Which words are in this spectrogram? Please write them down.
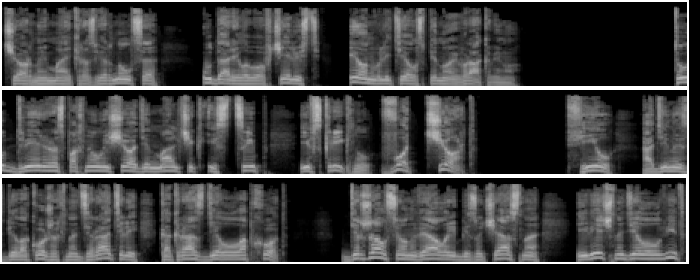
Черный Майк развернулся, ударил его в челюсть, и он влетел спиной в раковину. Тут дверь распахнул еще один мальчик из ЦИП и вскрикнул «Вот черт!». Фил, один из белокожих надзирателей, как раз делал обход. Держался он вяло и безучастно и вечно делал вид,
